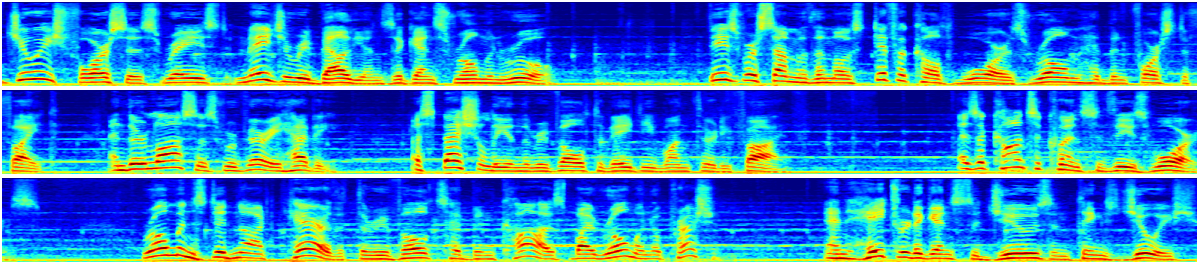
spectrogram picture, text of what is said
Jewish forces raised major rebellions against Roman rule. These were some of the most difficult wars Rome had been forced to fight, and their losses were very heavy, especially in the revolt of AD 135. As a consequence of these wars, Romans did not care that the revolts had been caused by Roman oppression, and hatred against the Jews and things Jewish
